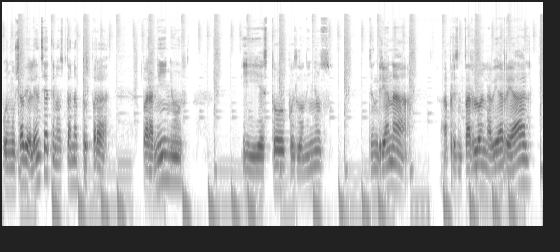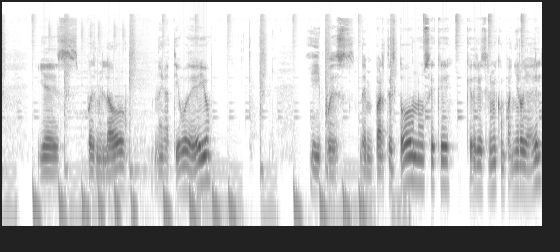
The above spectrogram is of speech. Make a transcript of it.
pues mucha violencia que no están aptos para para niños y esto pues los niños tendrían a, presentarlo en la vida real y es pues mi lado negativo de ello. Y pues de mi parte es todo no sé qué qué debería decir mi compañero Yael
